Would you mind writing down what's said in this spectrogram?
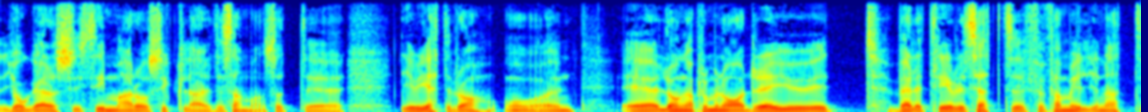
joggar, och simmar och cyklar tillsammans. Så det är jättebra. Och, långa promenader är ju ett väldigt trevligt sätt för familjen att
